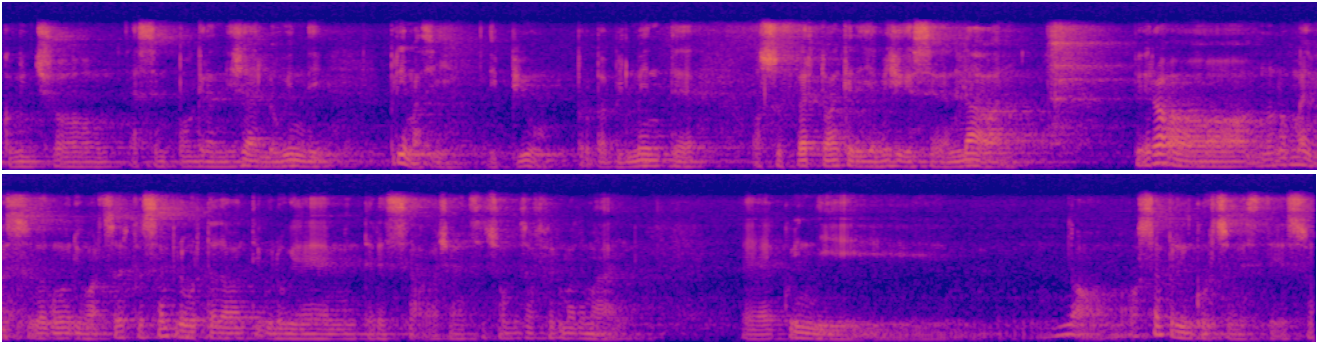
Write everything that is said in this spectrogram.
comincio a essere un po' grandicello, quindi prima sì, di più, probabilmente ho sofferto anche degli amici che se ne andavano, però non l'ho mai vissuto come rimorso perché ho sempre portato avanti quello che mi interessava, cioè nel senso non mi sono fermato mai. Eh, quindi no, ho sempre rincorso me stesso,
